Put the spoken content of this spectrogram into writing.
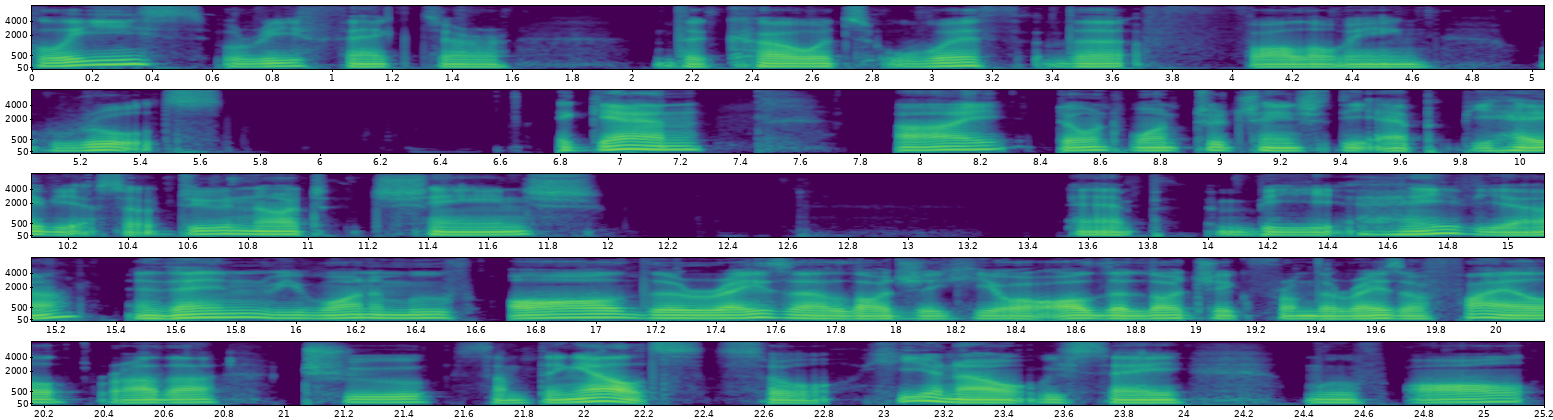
Please refactor the code with the following rules. Again, I don't want to change the app behavior. So do not change app behavior. And then we want to move all the Razor logic here, or all the logic from the Razor file, rather, to something else. So here now we say move all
